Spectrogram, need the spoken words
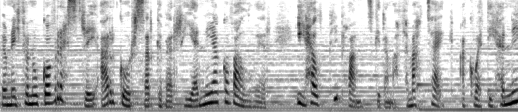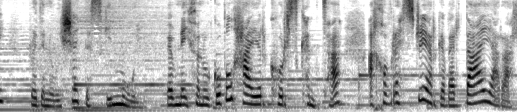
fe wnaethon nhw gofrestru ar gwrs ar gyfer rhieni a gofalwyr i helpu plant gyda mathemateg, ac wedi hynny, roedden nhw eisiau dysgu mwy fe wnaethon nhw gwblhau'r cwrs cyntaf a chofrestru ar gyfer dau arall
